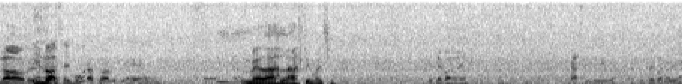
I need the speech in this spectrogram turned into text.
No, pero Y lo asegura todavía. eh. Me das lástima, chico. ¿Usted cuándo dijo? Casi le digo. ¿Usted cuándo dijo?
